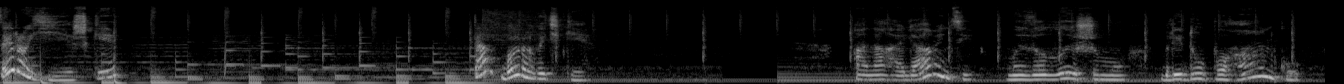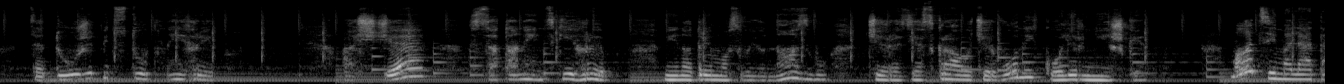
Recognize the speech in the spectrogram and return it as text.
сироїшки та боровички. А на галявинці ми залишимо бліду поганку. Це дуже підступний гриб. А ще сатанинський гриб. Він отримав свою назву через яскраво червоний колір ніжки. Молодці малята!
